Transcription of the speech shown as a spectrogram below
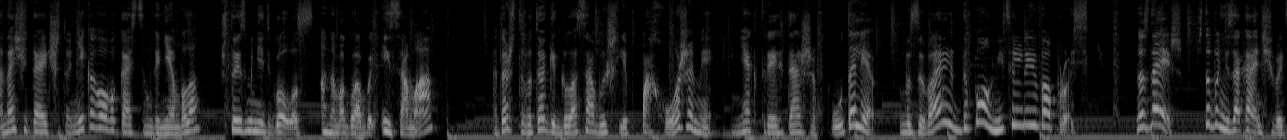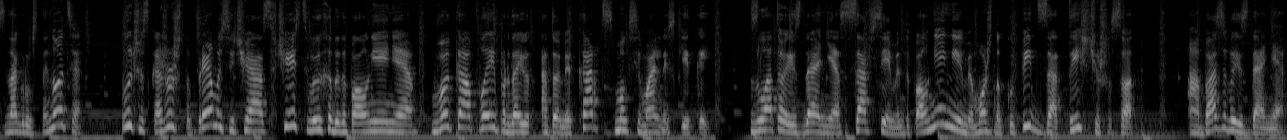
Она считает, что никакого кастинга не было, что изменить голос она могла бы и сама, а то, что в итоге голоса вышли похожими, и некоторые их даже путали, вызывает дополнительные вопросики. Но знаешь, чтобы не заканчивать на грустной ноте, лучше скажу, что прямо сейчас, в честь выхода дополнения, ВК Play продают Atomic Card с максимальной скидкой. Золотое издание со всеми дополнениями можно купить за 1600, а базовое издание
